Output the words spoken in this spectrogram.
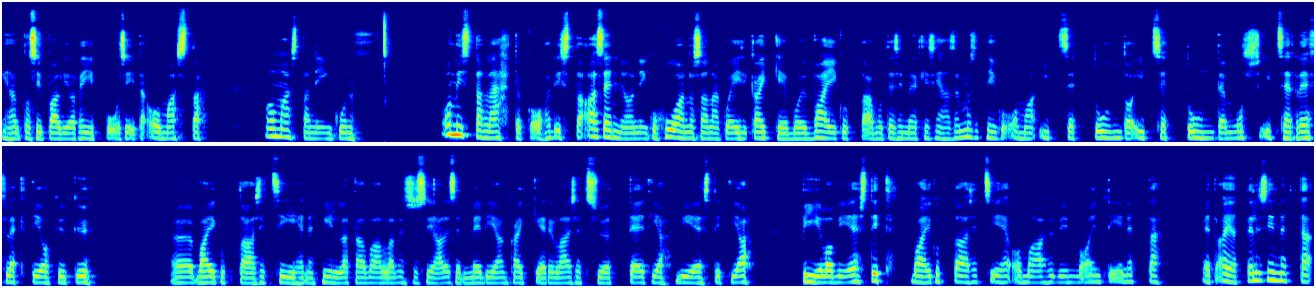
ihan tosi paljon riippuu siitä omasta omasta niin kuin, omista lähtökohdista. Asenne on niin kuin huono sana, kun ei kaikkeen voi vaikuttaa, mutta esimerkiksi ihan semmoiset niin oma itsetunto, itsetuntemus, itsereflektiokyky vaikuttaa sit siihen, että millä tavalla ne sosiaalisen median kaikki erilaiset syötteet ja viestit ja piiloviestit vaikuttaa sit siihen omaan hyvinvointiin. Että, että ajattelisin, että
